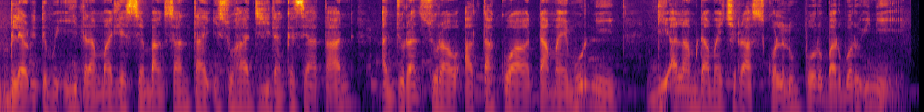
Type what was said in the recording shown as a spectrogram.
Beliau ditemui dalam majlis sembang santai isu haji dan kesihatan anjuran surau Al-Taqwa Damai Murni di Alam Damai Ceras Kuala Lumpur baru-baru ini.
